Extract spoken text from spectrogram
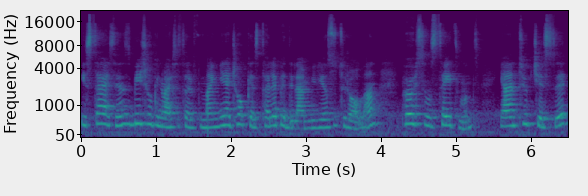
isterseniz birçok üniversite tarafından yine çok kez talep edilen bir yazı türü olan Personal Statement yani Türkçesi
